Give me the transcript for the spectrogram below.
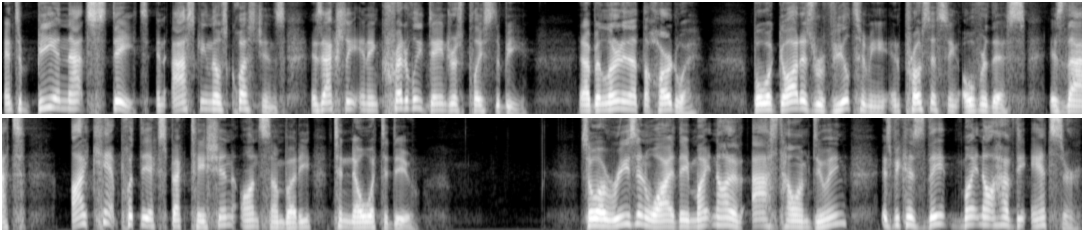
And to be in that state and asking those questions is actually an incredibly dangerous place to be. And I've been learning that the hard way. But what God has revealed to me in processing over this is that I can't put the expectation on somebody to know what to do. So, a reason why they might not have asked how I'm doing is because they might not have the answer.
